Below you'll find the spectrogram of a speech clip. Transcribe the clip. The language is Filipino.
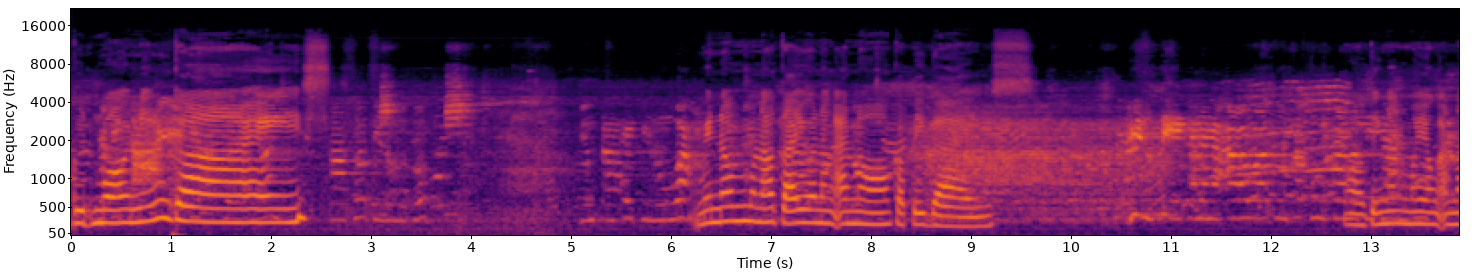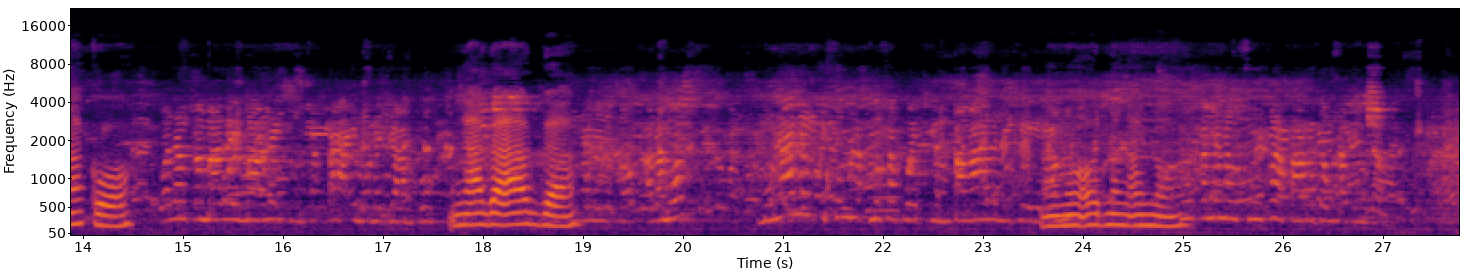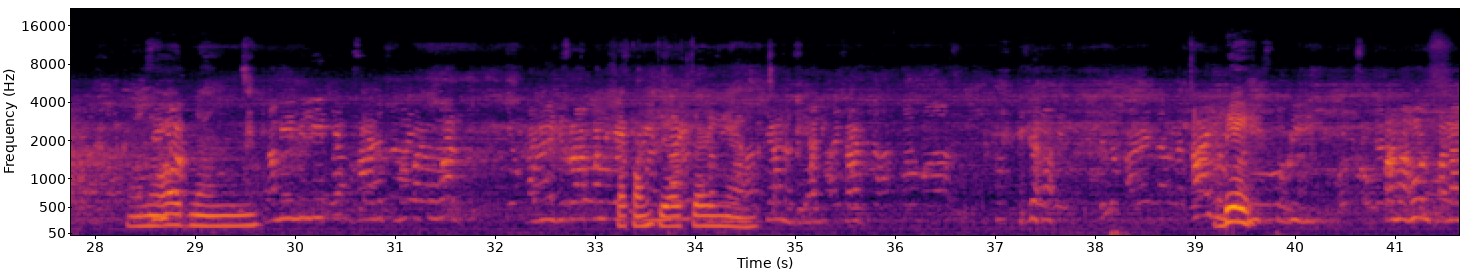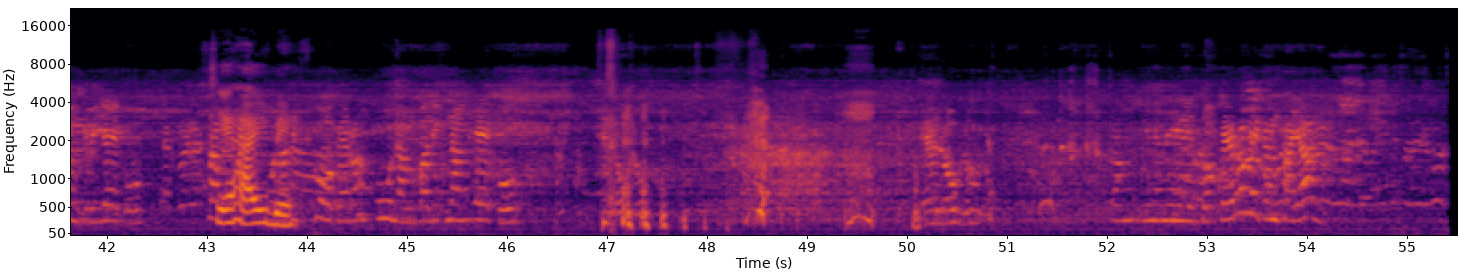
Good morning, guys. Minom muna tayo ng ano, kape, guys. Oh, tingnan mo yung anak ko. Walang kamalay-malay dun sa tae mo na jampo. Ang aga-aga. Ganito, alam mo, mula nang isulat mo sa puwet yung pangalan ni Kayla, Nanood ng ano. suka na ng suka para daw nakulang. Nanood ng sa computer niya. B. panahon pa ng Griego, Si discover ang unang balik ng echo. Hello, hello. hello, hello. Ang ina nito, pero may kanta yan.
